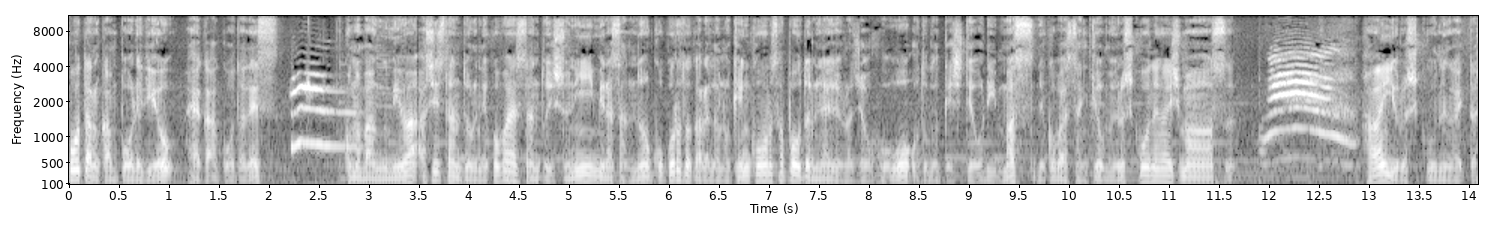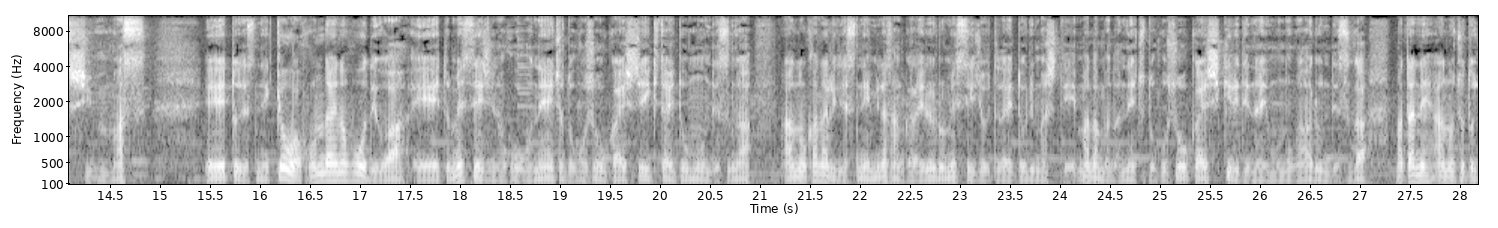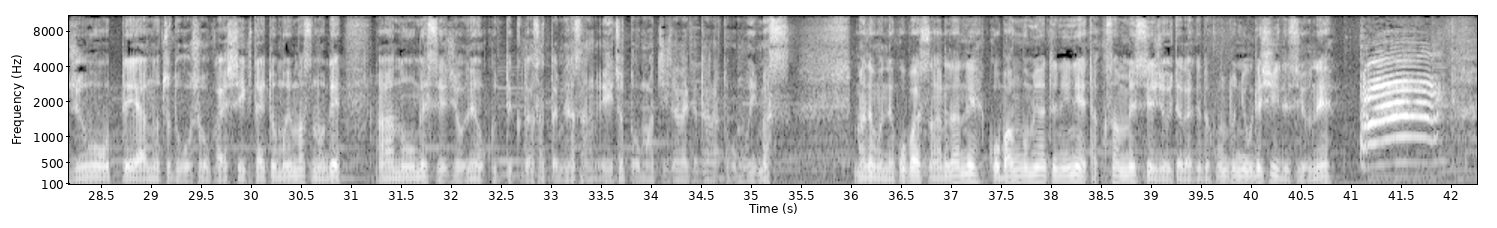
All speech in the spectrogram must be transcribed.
コータの漢方レディオ早川コータです。この番組はアシスタントの猫林さんと一緒に皆さんの心と体の健康のサポートになるような情報をお届けしております。猫林さん今日もよろしくお願いします。はいよろしくお願いいたします。えー、っとですね、今日は本題の方では、えー、っと、メッセージの方をね、ちょっとご紹介していきたいと思うんですが、あの、かなりですね、皆さんからいろいろメッセージをいただいておりまして、まだまだね、ちょっとご紹介しきれてないものがあるんですが、またね、あの、ちょっと順を追って、あの、ちょっとご紹介していきたいと思いますので、あの、メッセージをね、送ってくださった皆さん、えー、ちょっとお待ちいただけたらと思います。まあでもね、小林さん、あれだね、こう番組宛てにね、たくさんメッセージをいただけて本当に嬉しいですよね。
